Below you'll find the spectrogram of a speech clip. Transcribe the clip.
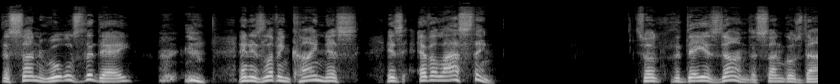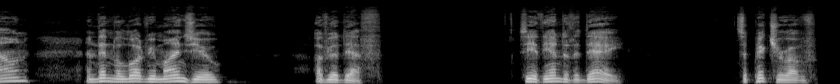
the sun rules the day, and his loving kindness is everlasting. So the day is done, the sun goes down, and then the Lord reminds you of your death. See, at the end of the day, it's a picture of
